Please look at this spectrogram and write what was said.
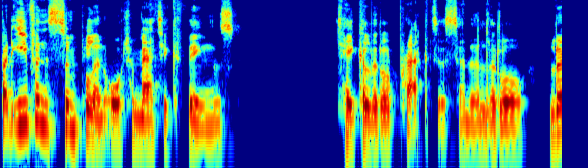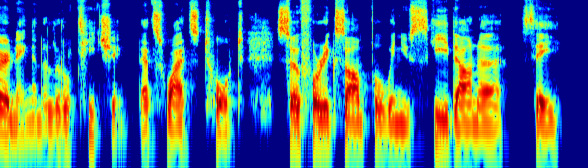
But even simple and automatic things take a little practice and a little learning and a little teaching. That's why it's taught. So, for example, when you ski down a, say,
